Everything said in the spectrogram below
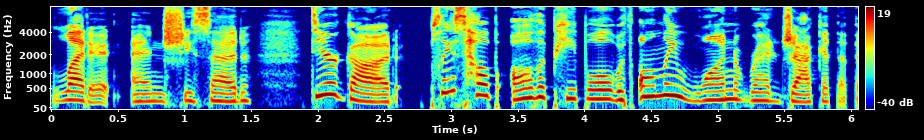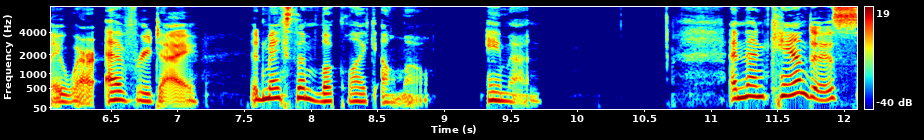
led it and she said, Dear God, please help all the people with only one red jacket that they wear every day. It makes them look like Elmo. Amen. And then Candace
